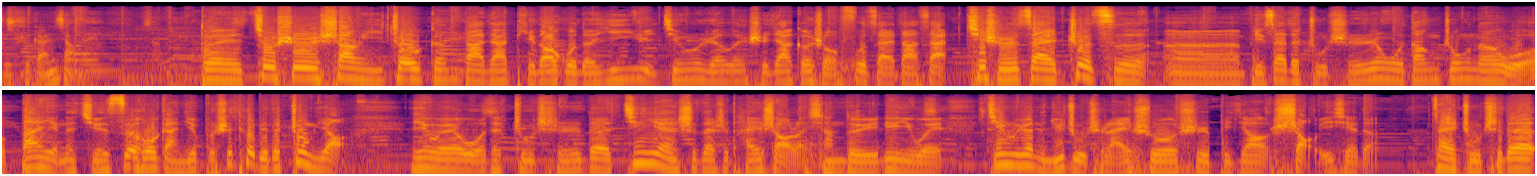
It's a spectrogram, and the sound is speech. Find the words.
主持感想吧。对，就是上一周跟大家提到过的音域金融人文十佳歌手复赛大赛。其实，在这次呃比赛的主持任务当中呢，我扮演的角色我感觉不是特别的重要，因为我的主持的经验实在是太少了，相对于另一位金融院的女主持来说是比较少一些的。在主持的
